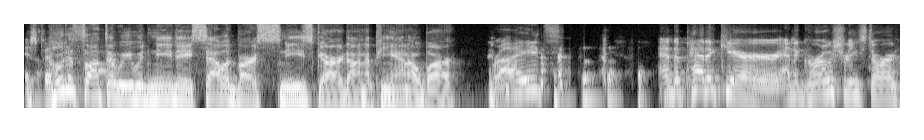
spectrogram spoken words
Especially- Who'd have thought that we would need a salad bar sneeze guard on a piano bar? Right? and a pedicure and a grocery store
